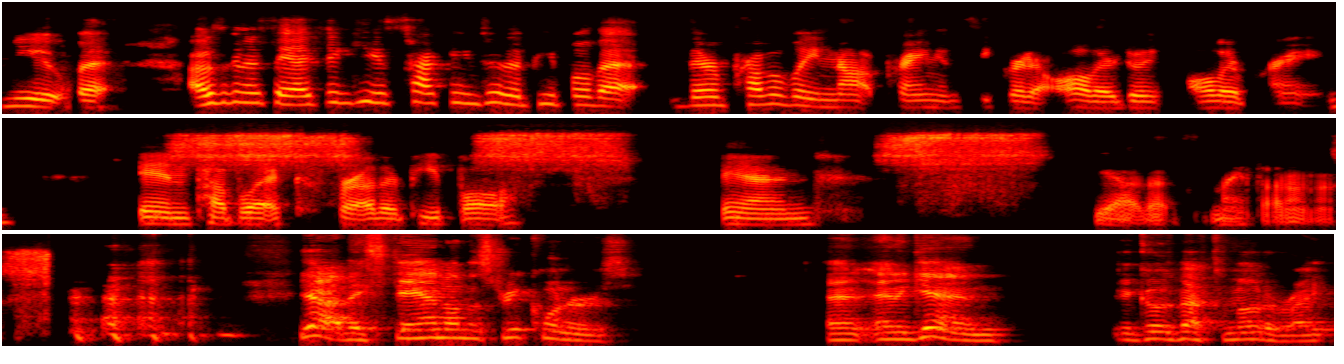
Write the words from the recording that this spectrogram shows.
mute, but I was gonna say I think he's talking to the people that they're probably not praying in secret at all. They're doing all their praying in public for other people. And yeah, that's my thought on that. yeah, they stand on the street corners. And and again, it goes back to motive, right?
